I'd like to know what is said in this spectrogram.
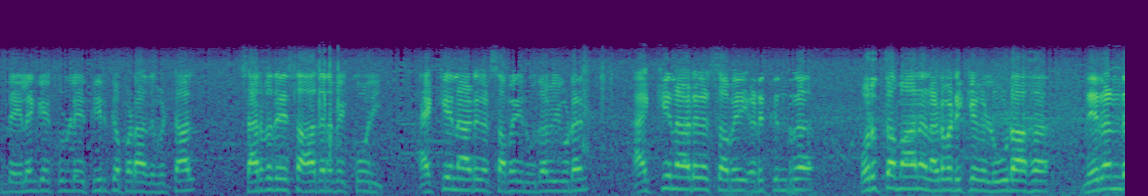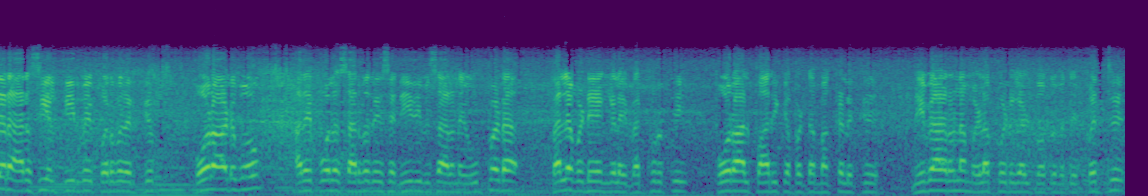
இந்த இலங்கைக்குள்ளே தீர்க்கப்படாது விட்டால் சர்வதேச ஆதரவை கோரி ஐக்கிய நாடுகள் சபையின் உதவியுடன் ஐக்கிய நாடுகள் சபை எடுக்கின்ற பொருத்தமான நடவடிக்கைகள் ஊடாக நிரந்தர அரசியல் தீர்வை பெறுவதற்கு போராடுவோம். அதே போல சர்வதேச நீதி விசாரணை உட்பட பல விடயங்களை வற்புறுத்தி போரால் பாதிக்கப்பட்ட மக்களுக்கு நிவாரணம் இழப்பீடுகள் போன்றவற்றை பெற்று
